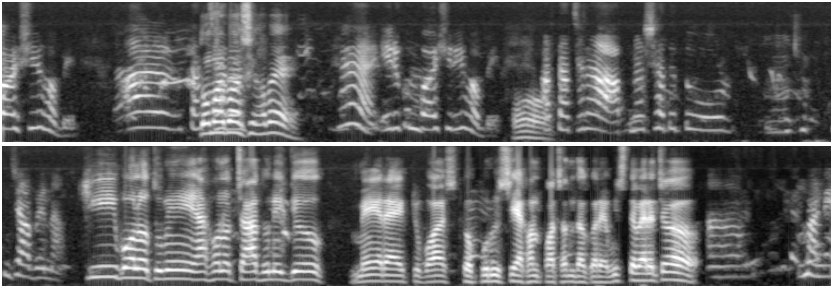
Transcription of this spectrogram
বয়সই হবে। আর তোমার বয়সী হবে? হ্যাঁ এরকম বয়সেরই হবে। আর তাছাড়া আপনার সাথে তো ওর যাবে না। কি বলো তুমি? এখনও চাঁদুনির যুগ। মেয়েরা একটু বয়স্ক পুরুষই এখন পছন্দ করে বুঝতে পেরেছ? মানে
